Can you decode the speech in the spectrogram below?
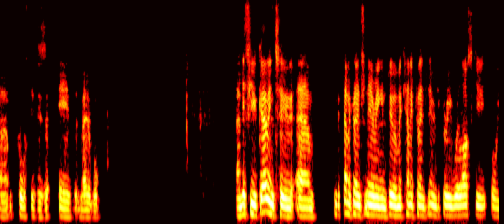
uh, courses is, is available. And if you go into um, mechanical engineering and do a mechanical engineering degree, we'll ask you or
